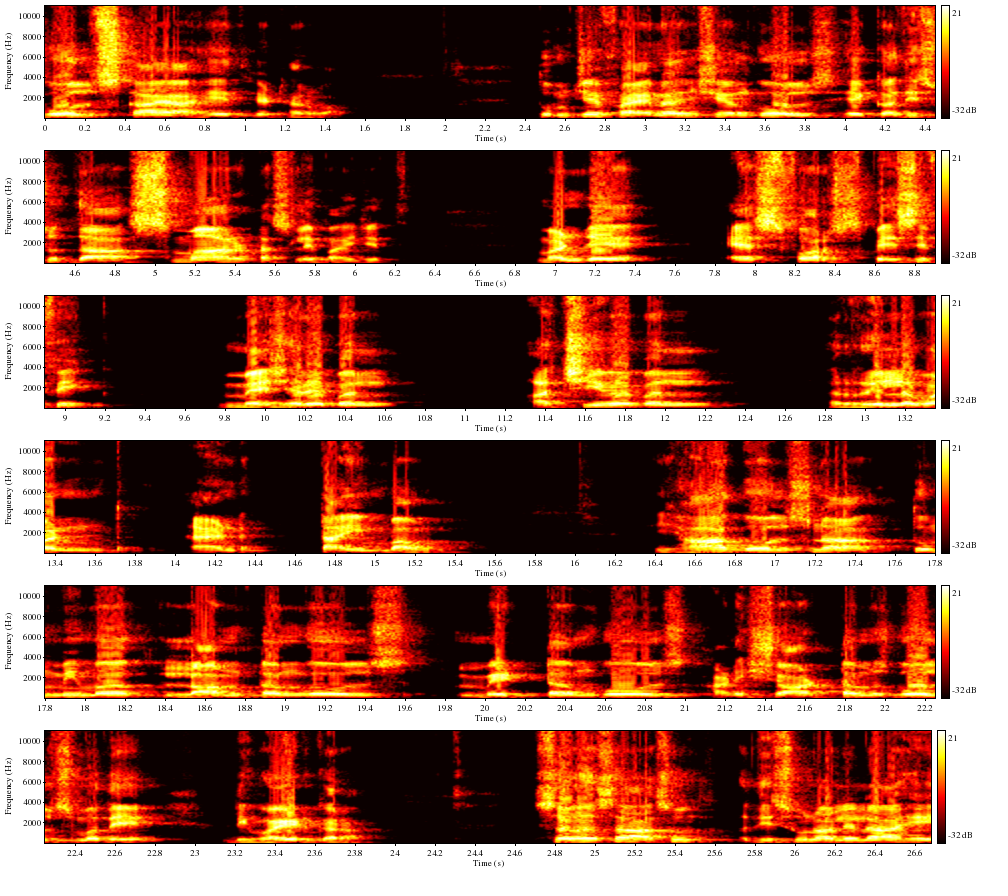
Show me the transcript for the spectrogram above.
गोल्स काय आहेत हे ठरवा. तुमचे फायनान्शियल गोल्स हे कधी सुद्धा स्मार्ट असले पाहिजेत. म्हणजे S for specific measurable achievable relevant and time bound ह्या गोल्सना तुम्ही मग long term goals mid term goals आणि शॉर्ट टर्म गोल्समध्ये डिव्हाइड करा. सहसा असून दिसून आलेलं आहे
